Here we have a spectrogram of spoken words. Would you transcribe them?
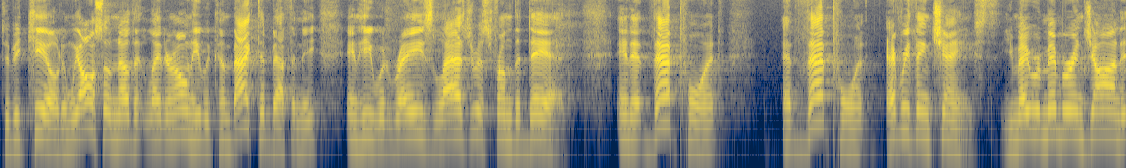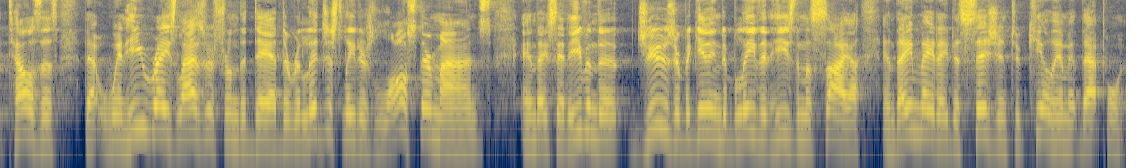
to be killed. And we also know that later on he would come back to Bethany and he would raise Lazarus from the dead. And at that point, at that point, everything changed. You may remember in John, it tells us that when he raised Lazarus from the dead, the religious leaders lost their minds and they said, even the Jews are beginning to believe that he's the Messiah, and they made a decision to kill him at that point.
